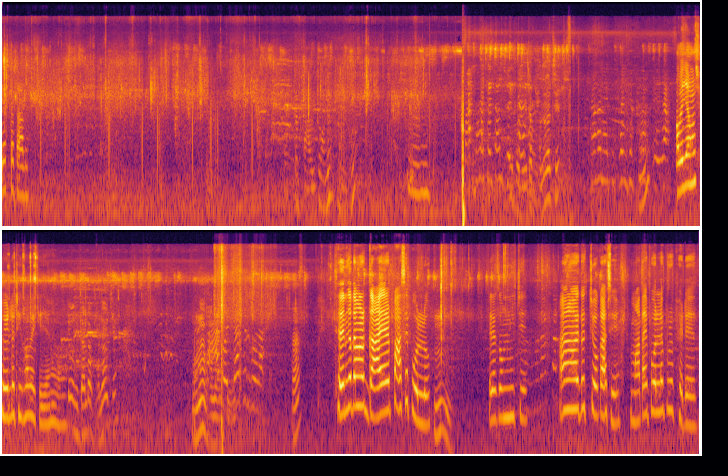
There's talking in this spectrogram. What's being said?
একটা তাল তাল তো অনেক হুম। এটা ভালো আছে কবে যে আমার শরীরটা ঠিক হবে, কে জানে বাবা। সেদিনকে তো আমার গায়ের পাশে পড়ল। এরকম নিচে। আর হয়তো চোখ আছে। মাথায় পড়লে পুরো ফেটে যেত।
